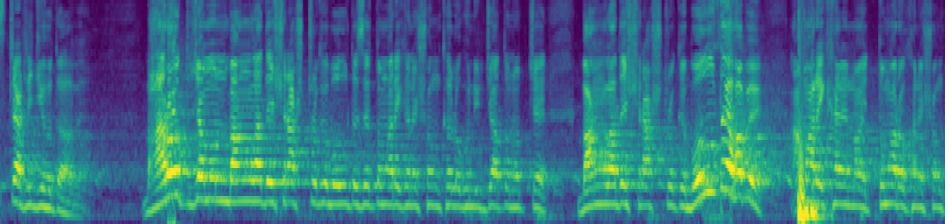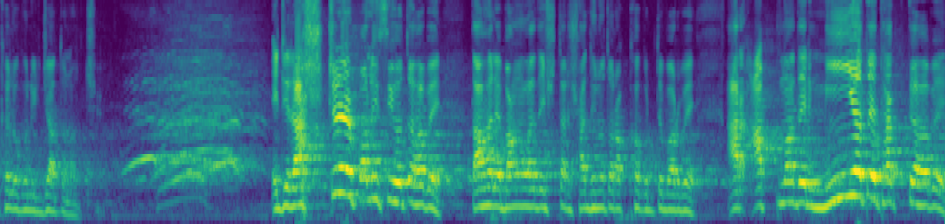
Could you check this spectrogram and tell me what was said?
স্ট্র্যাটেজি হতে হবে। ভারত যেমন বাংলাদেশ রাষ্ট্রকে বলতেছে, তোমার এখানে সংখ্যালঘু নির্যাতন হচ্ছে, বাংলাদেশ রাষ্ট্রকে বলতে হবে, আমার এখানে নয়, তোমার ওখানে সংখ্যালঘু নির্যাতন হচ্ছে। এটি রাষ্ট্রের পলিসি হতে হবে, তাহলে বাংলাদেশ তার স্বাধীনতা রক্ষা করতে পারবে। আর আপনাদের নিয়াতে থাকতে হবে,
